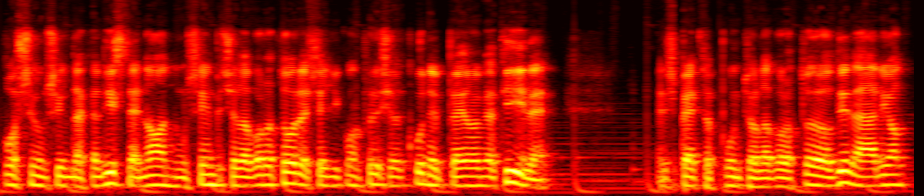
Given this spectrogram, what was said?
fosse un sindacalista e non un semplice lavoratore, se gli conferisce alcune prerogative rispetto appunto al lavoratore ordinario,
